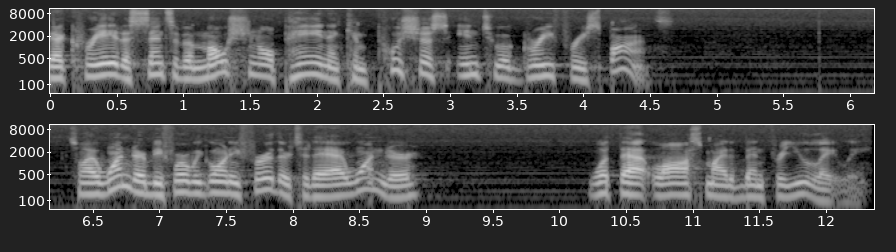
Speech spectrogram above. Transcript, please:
that create a sense of emotional pain and can push us into a grief response. So I wonder, before we go any further today, I wonder what that loss might have been for you lately.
